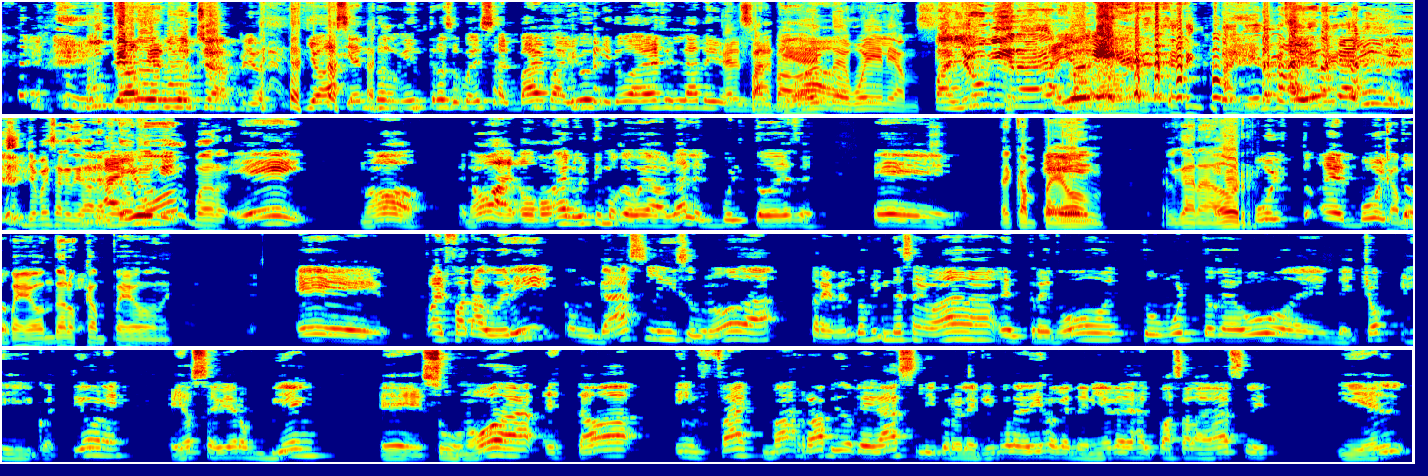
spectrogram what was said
Un champion. Yo haciendo un intro super salvaje para Yuki, tú vas a decir la Tiffy. El salvador de Williams. Para Yuki era Ayuki. Ayuki, Ayuki. Yo pensaba que te iba a hablar pero... Ey, no, no, o con el último que voy a hablar, el bulto ese. Eh, el campeón, el ganador. El bulto, el bulto. Campeón de los campeones. Eh, Alfa Tauri con Gasly y Sunoda, tremendo fin de semana, entre todo el tumulto que hubo de, de choques y cuestiones, ellos se vieron bien. Eh, Sunoda estaba, in fact, más rápido que Gasly, pero el equipo le dijo que tenía que dejar pasar a Gasly y él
